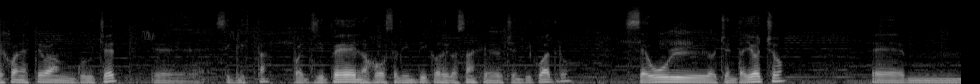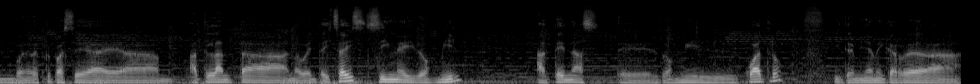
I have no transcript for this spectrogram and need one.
es Juan Esteban Curuchet, eh, ciclista. Participé en los Juegos Olímpicos de Los Ángeles del 84, Seúl 88, eh, bueno, después pasé a, Atlanta 96, Sydney 2000, Atenas 2004 y terminé mi carrera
